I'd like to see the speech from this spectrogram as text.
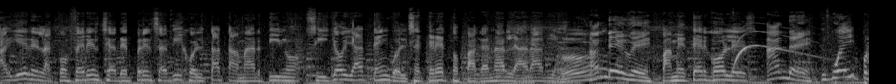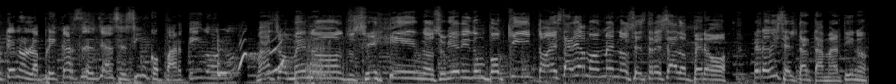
ayer en la conferencia de prensa dijo el Tata Martino, si yo ya tengo el secreto para ganarle a Arabia. ¿Ah? Ande, güey. Para meter goles. Ande. Güey, ¿por qué no lo aplicaste desde hace cinco partidos, no? Más o menos, sí, nos hubiera ido un poquito. Estaríamos menos estresados, pero, pero dice el Tata Martino,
